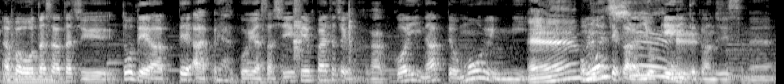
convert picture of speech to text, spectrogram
やっぱ太田さんたちと出会ってあやっぱこういう優しい先輩たちがかっこいいなって思うにえー、思えてから余計にってじ感じですね。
